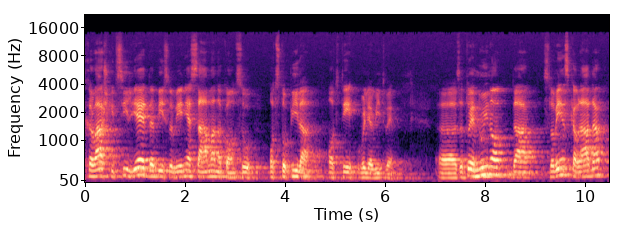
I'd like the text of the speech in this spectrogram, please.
hrvaški cilj je, da bi Slovenija sama na koncu odstopila od te uveljavitve. zato je nujno, da slovenska vlada,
